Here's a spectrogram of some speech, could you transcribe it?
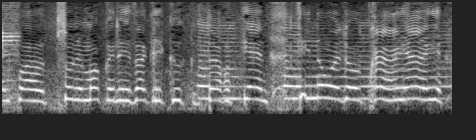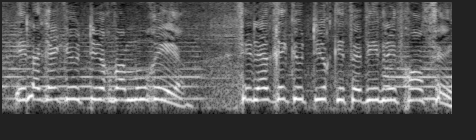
Il faut absolument que les agriculteurs tiennent, sinon ils n'ont rien et l'agriculture va mourir. C'est l'agriculture qui fait vivre les Français.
